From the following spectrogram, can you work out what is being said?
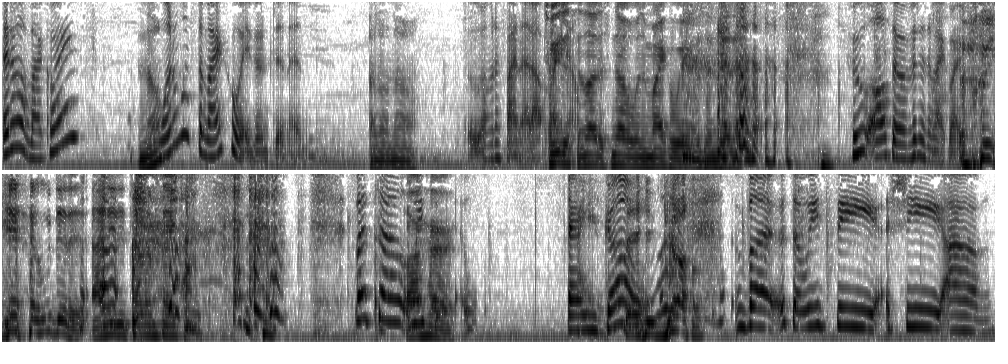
have microwaves. No, When was the microwave invented? I don't know. Ooh, I'm gonna find that out. Tweet right us now. and let us know when the microwave was invented. Who also invented the microwave? yeah, who did it? I need to tell them thank you. But so Or we her. See, there you go. There you go. But so we see she um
